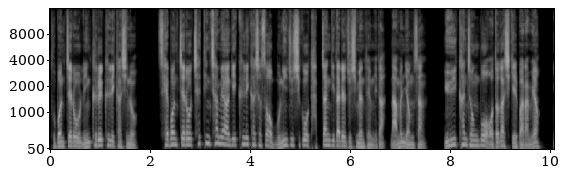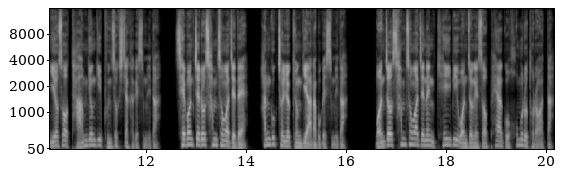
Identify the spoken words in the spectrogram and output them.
두 번째로 링크를 클릭하신 후 세 번째로 채팅 참여하기 클릭하셔서 문의 주시고 답장 기다려 주시면 됩니다. 남은 영상 유익한 정보 얻어가시길 바라며 이어서 다음 경기 분석 시작하겠습니다. 세 번째로 삼성화재 대 한국전력 경기 알아보겠습니다. 먼저 삼성화재는 KB 원정에서 패하고 홈으로 돌아왔다.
